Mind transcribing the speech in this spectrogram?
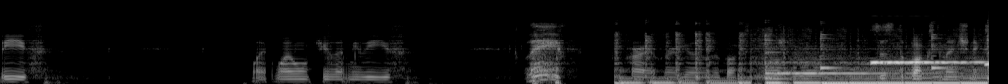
Leave. Why why won't you let me leave? Leave! Alright, we're gonna go to the box dimension. This is the box dimension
